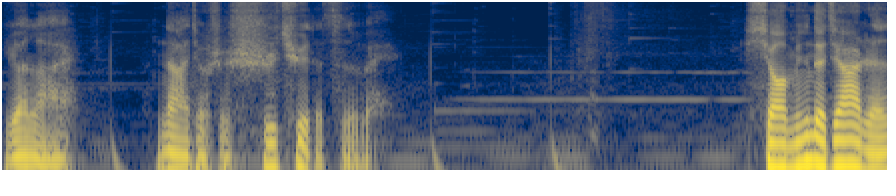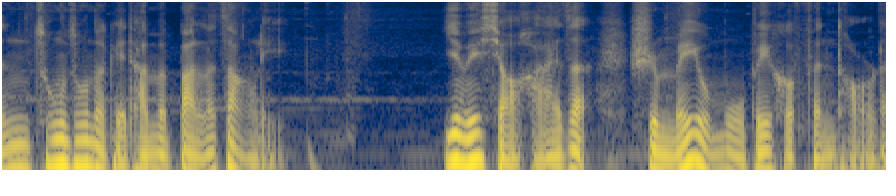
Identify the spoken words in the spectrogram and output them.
原来那就是失去的滋味。小明的家人匆匆的给他们办了葬礼，因为小孩子是没有墓碑和坟头的，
